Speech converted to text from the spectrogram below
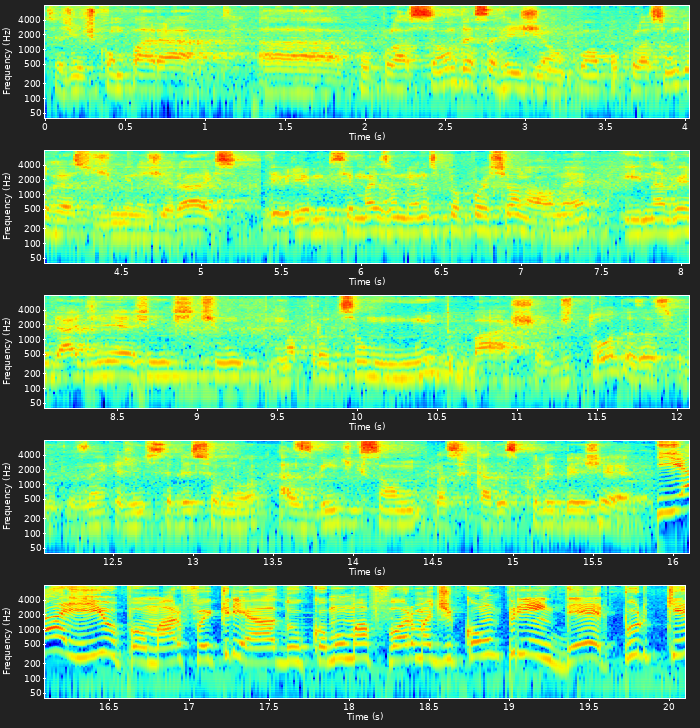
Se a gente comparar a população dessa região com a população do resto de Minas Gerais, deveria ser mais ou menos proporcional, né? E na verdade a gente tinha uma produção muito baixa de todas as frutas, né? Que a gente selecionou as 20 que são classificadas pelo IBGE. E aí o pomar foi criado como uma forma de compreender por que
